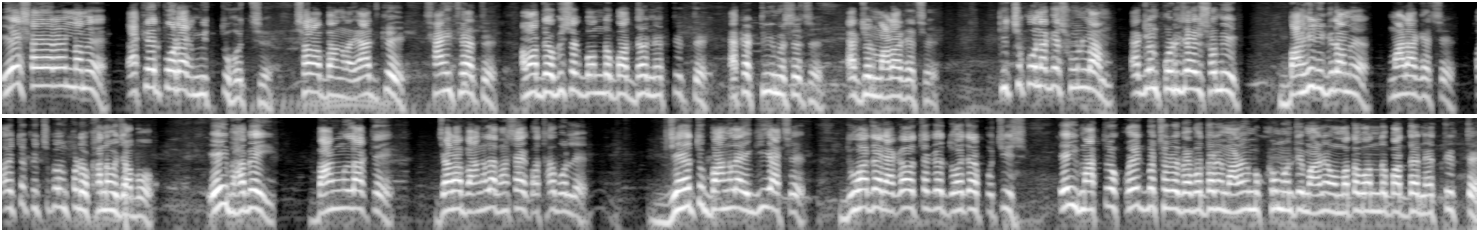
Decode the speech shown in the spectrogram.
এসআইআরের নামে একের পর এক মৃত্যু হচ্ছে সারা বাংলায়। আজকে সাঁইথিয়াতে আমাদের অভিষেক বন্দ্যোপাধ্যায়ের নেতৃত্বে একটা টিম এসেছে, একজন মারা গেছে। কিছুক্ষণ আগে শুনলাম একজন পরিযায়ী শ্রমিক বাহিরি গ্রামে মারা গেছে। হয়তো কিছুক্ষণ পরে ওখানেও যাব। এইভাবেই বাংলাকে, যারা বাংলা ভাষায় কথা বলে, যেহেতু বাংলা এগিয়ে আছে দু থেকে দু এই মাত্র কয়েক বছরের ব্যবধানে মাননীয় মুখ্যমন্ত্রী মাননীয় মমতা বন্দ্যোপাধ্যায়ের নেতৃত্বে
